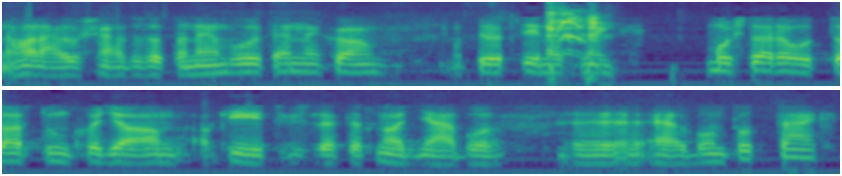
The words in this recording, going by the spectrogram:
halálos áldozata nem volt ennek a, történetnek. Most arra ott tartunk, hogy a, a két üzletet nagyjából elbontották.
